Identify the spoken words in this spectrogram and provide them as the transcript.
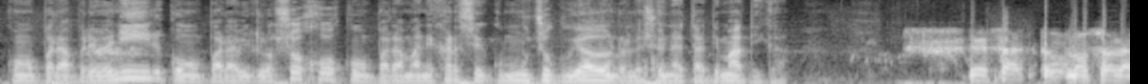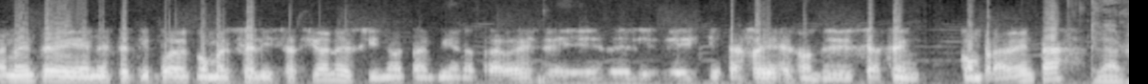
Como para prevenir, como para abrir los ojos, como para manejarse con mucho cuidado en relación a esta temática. Exacto, no solamente en este tipo de comercializaciones, sino también a través de, distintas redes donde se hacen compraventas. Claro.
